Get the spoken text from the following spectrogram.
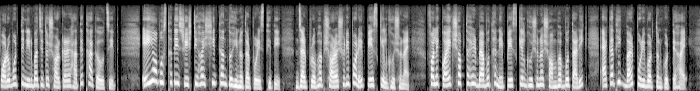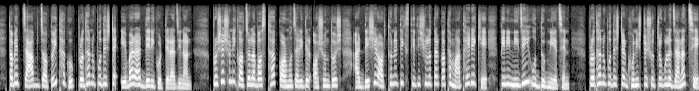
পরবর্তী নির্বাচিত সরকারের হাতে থাকা উচিত। এই অবস্থাতেই সৃষ্টি হয় সিদ্ধান্তহীনতার পরিস্থিতি, যার প্রভাব সরাসরি পড়ে পেস্কেল ঘোষণায়। ফলে কয়েক সপ্তাহের ব্যবধানে পেস্কেল ঘোষণা সম্ভাব্য তারিখ একাধিকবার পরিবর্তন করতে হয়। তবে চাপ যতই থাকুক, প্রধান উপদেষ্টা এবার আর দেরি করতে রাজি নন। প্রশাসনিক অচলাবস্থা, কর্মচারীদের অসন্তোষ আর দেশের অর্থনৈতিক স্থিতিশীলতার কথা মাথায় রেখে তিনি নিজেই উদ্যোগ নিয়েছেন। প্রধান উপদেষ্টার ঘনিষ্ঠ সূত্রগুলো জানাচ্ছে,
